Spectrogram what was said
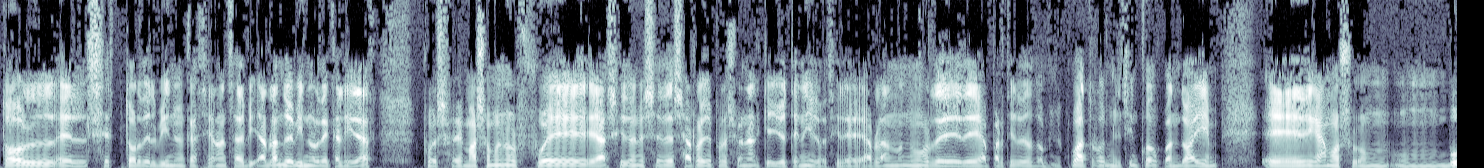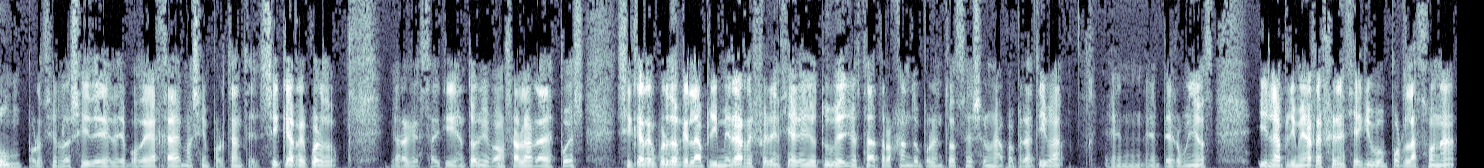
todo el, sector del vino en Castilla-La Mancha, hablando de vinos de calidad, pues eh, más o menos fue ha sido en ese desarrollo profesional que yo he tenido, es decir, hablamos de, a partir del 2004-2005 cuando hay digamos un, boom, por decirlo así, de, de bodegas cada vez más importantes. Sí que recuerdo, y ahora que está aquí Antonio, vamos a hablar después, sí que recuerdo que la primera referencia que yo tuve, yo estaba trabajando por entonces en una cooperativa en, en Pedro Muñoz, y la primera referencia que hubo por la zona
